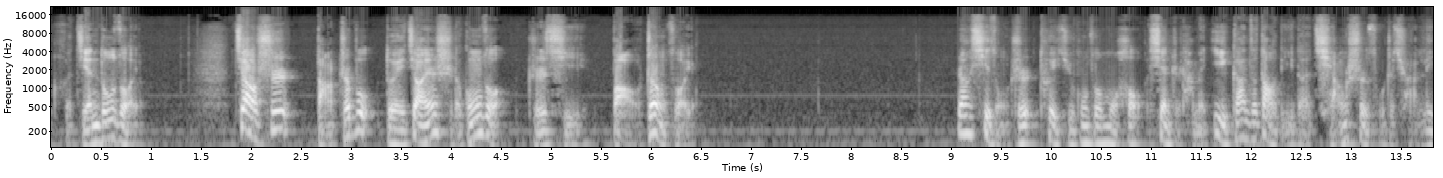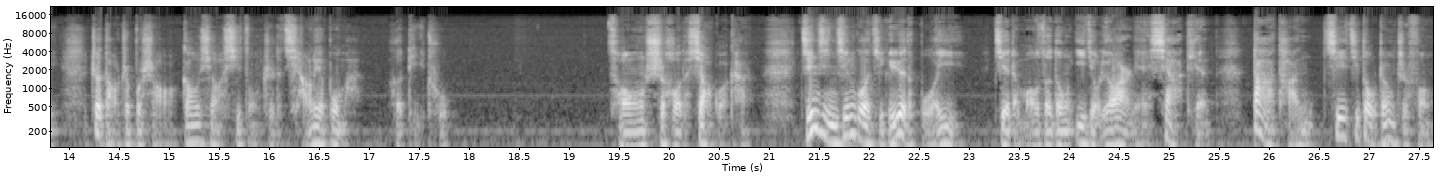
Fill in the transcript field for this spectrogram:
和监督作用，教师党支部对教研室的工作只起保证作用。让系总支退居工作幕后，限制他们一竿子到底的强势组织权力，这导致不少高校系总支的强烈不满和抵触。从事后的效果看，仅仅经过几个月的博弈，借着毛泽东1962年夏天大谈阶级斗争之风，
